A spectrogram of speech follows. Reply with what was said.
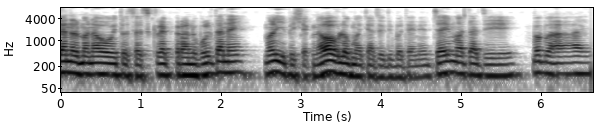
ચેનલમાં નવો હોય તો સબસ્ક્રાઈબ કરવાનું ભૂલતા નહીં. મળીએ પછી એક નવા વ્લોગમાં ત્યાં સુધી બધાને જય માતાજી. બાય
